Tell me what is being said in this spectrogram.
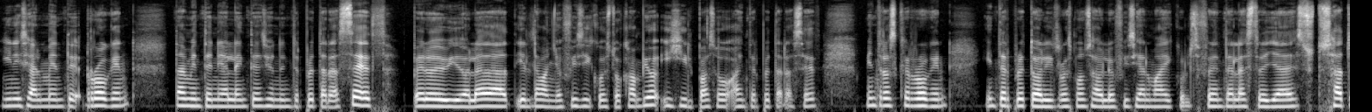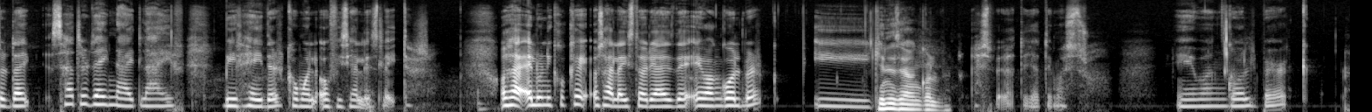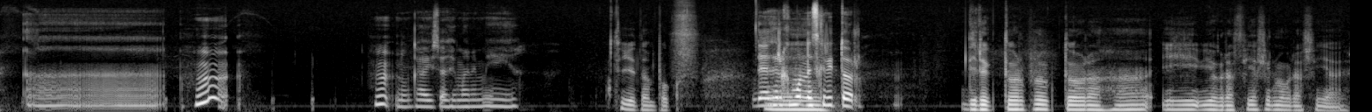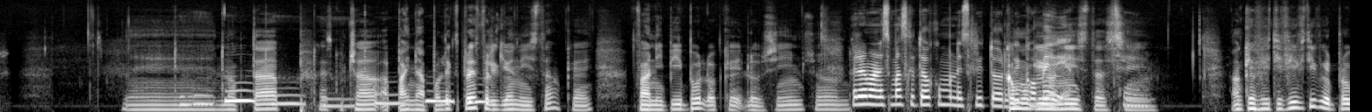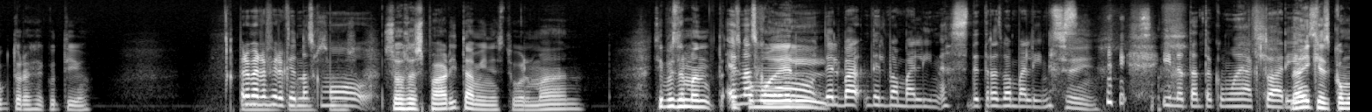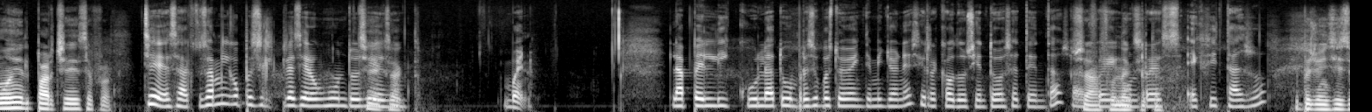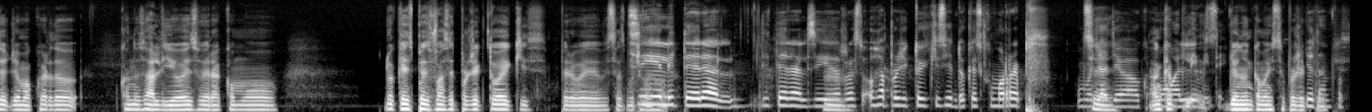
Inicialmente, Rogen también tenía la intención de interpretar a Seth, pero debido a la edad y el tamaño físico esto cambió y Hill pasó a interpretar a Seth, mientras que Rogen interpretó al irresponsable oficial Michaels frente a la estrella de Saturday, Saturday Night Live, Bill Hader, como el oficial Slater. O sea, el único que, o sea, la historia es de Evan Goldberg y... ¿Quién es Evan Goldberg? Espérate, ya te muestro. Evan Goldberg. ah, hmm, hmm, nunca he visto a ese man en mi vida. Sí, yo tampoco. Debe ser como un Eh, escritor. Director, productor, ajá. Y biografía, filmografía, a ver. Eh, Noctap, he escuchado. A Pineapple Express fue el guionista, ok. Funny People, ok. Los Simpsons. Pero hermano, es más que todo como un escritor de Como comedia. guionista, sí. Sí. Aunque 50-50 fue el productor ejecutivo. Pero me Mm, refiero que es más como... Sausage Party también estuvo el man. Sí, pues el man Es, es, más como, como, del... del... ba- del bambalinas, detrás bambalinas. Sí. Y no tanto como de actuar y No, y que es como el parche de Rogen. Sí, exacto. Sus amigos pues crecieron juntos Sí, y eso. exacto. Bueno. La película tuvo un presupuesto de 20 millones y recaudó 170, o sea, O sea, fue, fue un un, éxito. exitazo. Sí, pues yo insisto, yo me acuerdo cuando salió eso era como lo que después fue hacer Proyecto X, pero eh, esta es mucho Sí, mejor. literal, literal, sí, el Mm. resto, o sea, Proyecto X siento que es como re, como Sí, ya llevado como Aunque al pues, límite. yo nunca me he visto Proyecto Yo tampoco.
